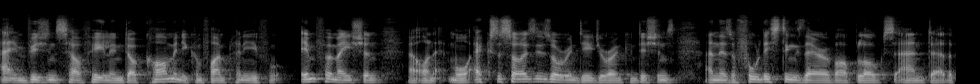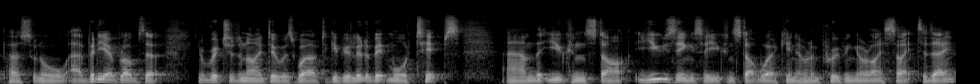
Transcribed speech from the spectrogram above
at envisionselfhealing.com and you can find plenty of information uh, on more exercises or indeed your own conditions. And there's a full listings there of our blogs and uh, the personal uh, video blogs that Richard and I do as well to give you a little bit more tips um, that you can start using so you can start working on improving your eyesight today.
